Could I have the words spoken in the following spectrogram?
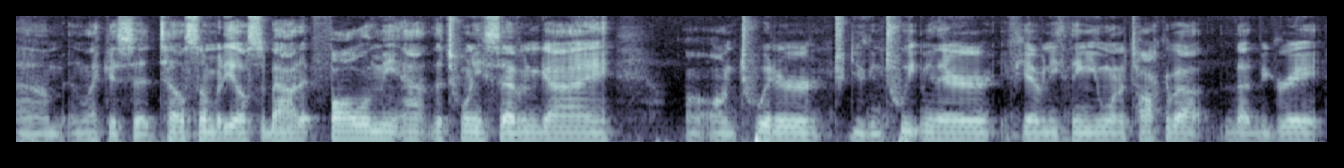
Um, and like I said, tell somebody else about it. Follow me at the 27 guy uh, on Twitter. You can tweet me there if you have anything you want to talk about. That'd be great.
